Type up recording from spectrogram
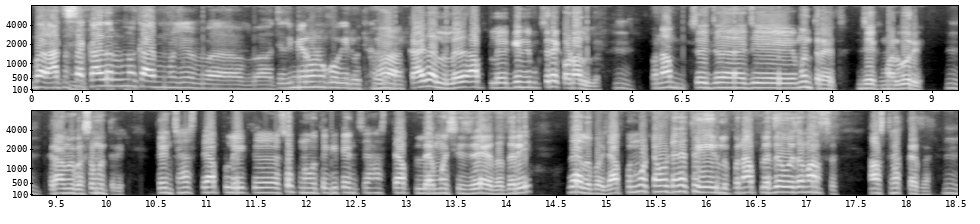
बरं आता सकाळ धरून काय म्हणजे अं, अं, त्याची मिरवणूक वगैरे होती हा काय झालेलं आपलं गिनी बुकचं रेकॉर्ड आलं. पण आमचे ज- जे मंत्री आहेत जयकुमार गोरे हम्म. ग्रामविकास मंत्री त्यांच्या हस्ते आपलं एक अं, स्वप्न होतं की त्यांच्या हस्ते आपल्या म्हशीचं एकदा तरी झालं पाहिजे. आपण मोठ्या मोठ्या नेत्या गेलो पण आपल्या जवळचा माणसं असतो हक्काचा. हम्म.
